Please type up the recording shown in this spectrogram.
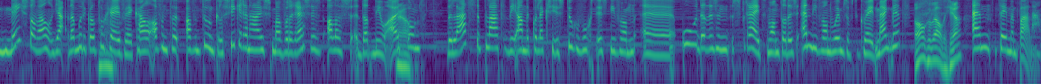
Meestal wel, ja, dat moet ik wel toegeven. Ik haal af en, toe, af en toe een klassieker in huis, maar voor de rest is het alles dat nieuw uitkomt. De laatste plaat die aan de collectie is toegevoegd is die van... eh, Oeh, dat is een strijd, want dat is en die van Whims of the Great Magnet Oh, geweldig, ja. en Tame Impala.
